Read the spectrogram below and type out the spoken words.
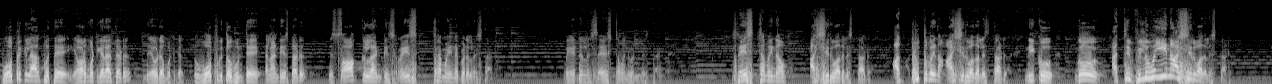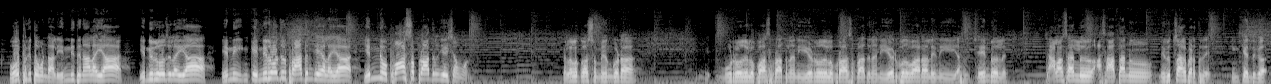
ఓపిక లేకపోతే ఎవరు ముట్టుకెళ్ళేస్తాడు దేవుడే ముట్టుకెళ్ళి. నువ్వు ఓపికతో ఉంటే ఎలాంటి ఇస్తాడు? ఈ సాకు లాంటి శ్రేష్టమైన బిడ్డలను ఇస్తాడు. బిడ్డలను శ్రేష్టమైన బిడ్డలు ఇస్తాడు. శ్రేష్టమైన ఆశీర్వాదాలు ఇస్తాడు. అద్భుతమైన ఆశీర్వాదాలు ఇస్తాడు. నీకు గో అతి విలువైన ఆశీర్వాదాలు ఇస్తాడు. ఓపికతో ఉండాలి. ఎన్ని దినాలయ్యా? ఎన్ని రోజులయ్యా? ఎన్ని ఇంకా ఎన్ని రోజులు ప్రార్థన చేయాలయ్యా? ఎన్ని ఉపవాస ప్రార్థన చేశాము? పిల్లల కోసం మేము కూడా మూడు రోజులు ఉపవాస ప్రార్థనని ఏడు రోజులు ఉపవాస ప్రార్థనని ఏడు బుధవారాలని అసలు చేయని రోజులు. చాలాసార్లు ఆ సాతాను నిరుత్సాహపెడుతుంది. ఇంకెందుకు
